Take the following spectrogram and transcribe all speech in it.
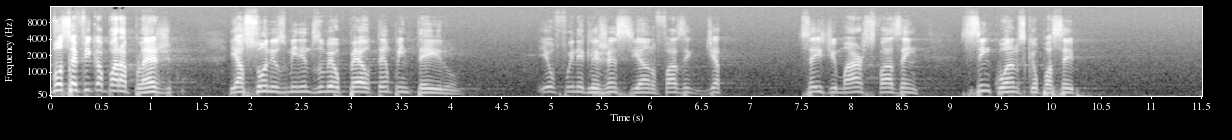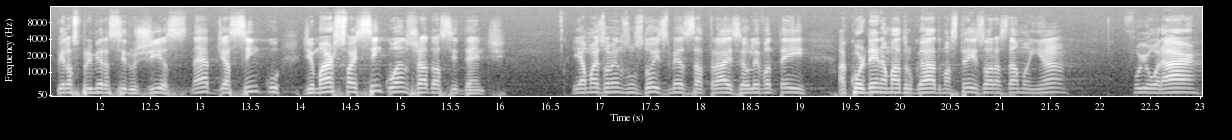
você fica paraplégico. E a Sônia e os meninos no meu pé o tempo inteiro eu fui negligenciando, fazem dia 6 de março, fazem cinco anos que eu passei pelas primeiras cirurgias, né? Dia 5 de março faz cinco anos já do acidente. E há mais ou menos uns dois meses atrás eu levantei, acordei na madrugada, umas três horas da manhã, fui orar,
